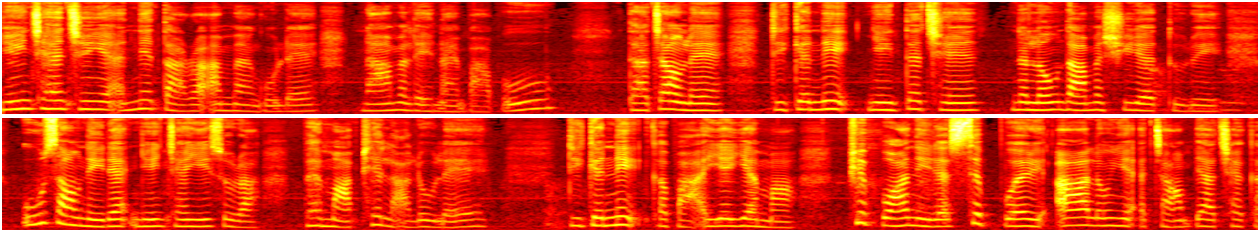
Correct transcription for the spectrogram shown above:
ငြိမ်ချမ်းခြင်းရဲ့အနှစ်သာရအမှန်ကိုလည်းနားမလည်နိုင်ပါဘူး။ဒါကြောင့်လဲဒီကနေ့ငြိမ်သက်ခြင်းနှလုံးသားမရှိတဲ့သူတွေဥဆောင်နေတဲ့ငြိမ်ချမ်းရေးဆိုတာဘယ်မှာဖြစ်လာလို့လဲ ဒီကနေ့ကဘာအရရက်မှာဖြစ်ပွားနေတဲ့စစ်ပွဲတွေအားလုံးရဲ့အကြောင်းပြချက်က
